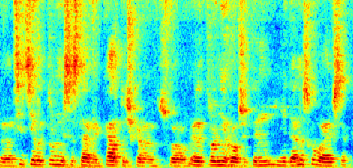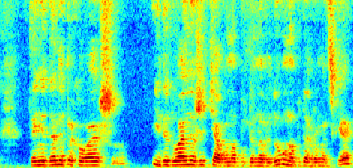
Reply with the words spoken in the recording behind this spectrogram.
Е, Всі ці електронні системи, карточка, скоро, електронні гроші, ти ніде не сховаєшся, ти ніде не приховаєш індивідуальне життя, воно буде на виду, воно буде громадське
